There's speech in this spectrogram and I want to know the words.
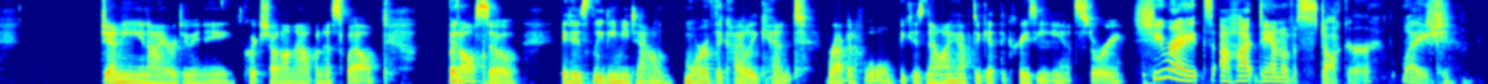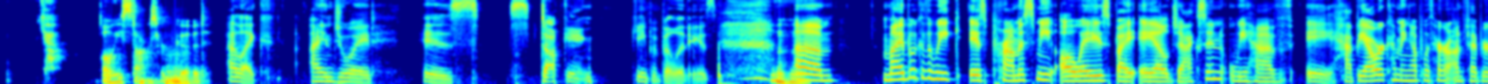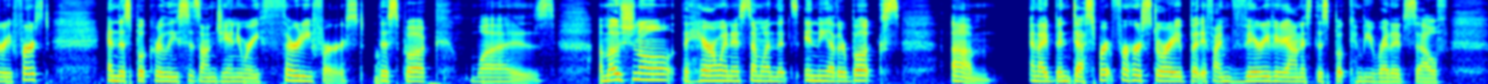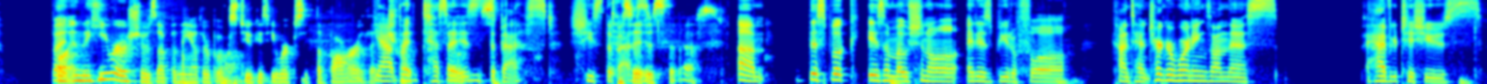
Jenny and I are doing a quick shot on that one as well. But also, it is leading me down more of the Kylie Kent rabbit hole because now I have to get the crazy ant story. She writes a hot damn of a stalker. Like She-. Oh, he stalks her good. I like I enjoyed his stalking capabilities. Mhm. Um my book of the week is Promise Me Always by A.L. Jackson. We have a happy hour coming up with her on February 1st, and this book releases on January 31st. This book was emotional. The heroine is someone that's in the other books. Um, and I've been desperate for her story. But if I'm very, very honest, this book can be read itself. But well, and the hero shows up in the other books too because he works at the bar. That yeah, Trent but Tessa owns. is the best. She's the Tessa best. is the best. Um, this book is emotional. It is beautiful. Content trigger warnings on this. Have your tissues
